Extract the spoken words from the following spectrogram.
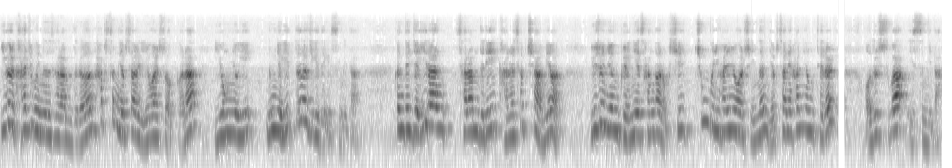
이걸 가지고 있는 사람들은 합성 엽산을 이용할 수 없거나 이용력이 능력이 떨어지게 되겠습니다. 근데 이제 이러한 사람들이 간을 섭취하면 유전적 변이에 상관없이 충분히 활용할 수 있는 엽산의 한 형태를 얻을 수가 있습니다.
